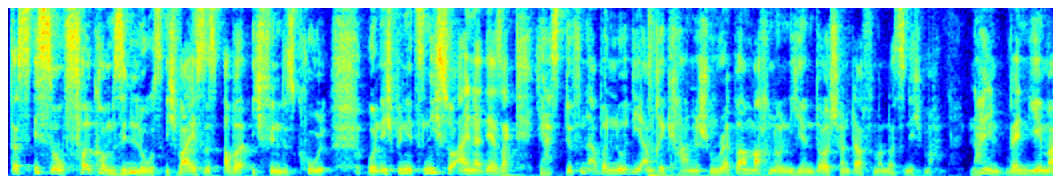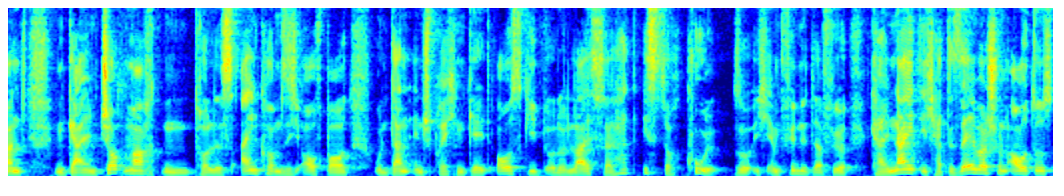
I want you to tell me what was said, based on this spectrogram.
das ist so vollkommen sinnlos. Ich weiß es, aber ich finde es cool. Und ich bin jetzt nicht so einer, der sagt, ja, es dürfen aber nur die amerikanischen Rapper machen und hier in Deutschland darf man das nicht machen. Nein, wenn jemand einen geilen Job macht, ein tolles Einkommen sich aufbaut und dann entsprechend Geld ausgibt oder einen Lifestyle hat, ist doch cool. So, ich empfinde dafür kein Neid. Ich hatte selber schon Autos,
